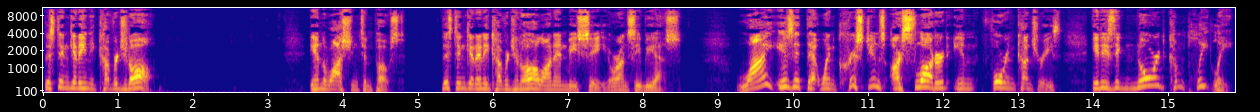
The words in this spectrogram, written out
This didn't get any coverage at all in the Washington Post. This didn't get any coverage at all on NBC or on CBS. Why is it that when Christians are slaughtered in foreign countries, it is ignored completely?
